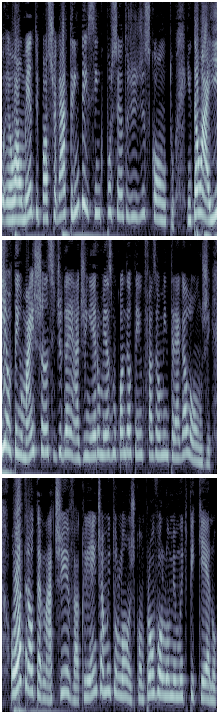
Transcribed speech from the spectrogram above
o- eu aumento e posso chegar a 35% de desconto. Então aí eu tenho mais chance de ganhar dinheiro mesmo quando eu tenho que fazer uma entrega longe. Outra alternativa, o cliente é muito longe, comprou um volume muito pequeno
